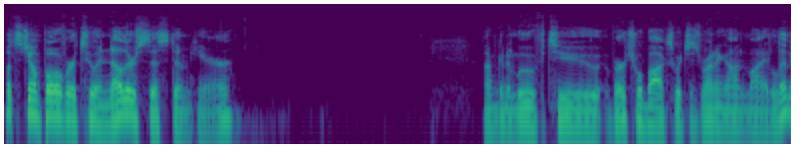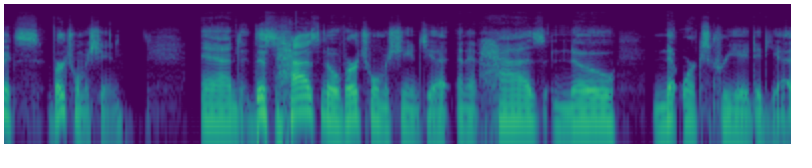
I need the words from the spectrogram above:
Let's jump over to another system here. I'm going to move to VirtualBox, which is running on my Linux virtual machine. And this has no virtual machines yet, and it has no networks created yet.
